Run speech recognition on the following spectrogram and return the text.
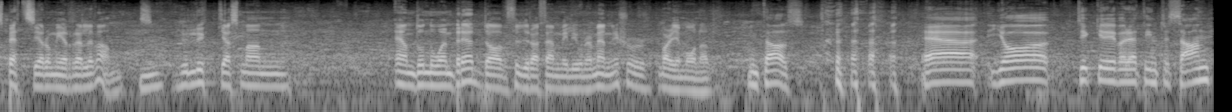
spetsigare och mer relevant. Hur lyckas man ändå nå en bredd av 4-5 miljoner människor varje månad? Inte alls. eh, jag tycker det var rätt intressant.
